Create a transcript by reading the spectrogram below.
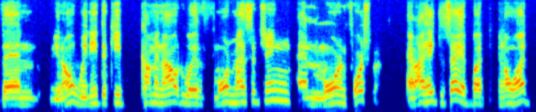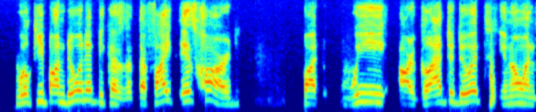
then you know we need to keep coming out with more messaging and more enforcement. And i hate to say it but you know what? We'll keep on doing it because the, fight is hard but we are glad to do it you know and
